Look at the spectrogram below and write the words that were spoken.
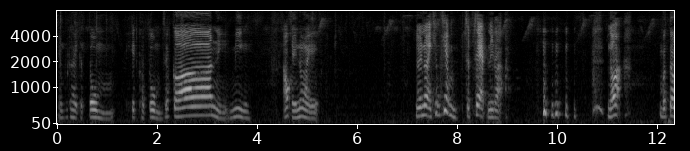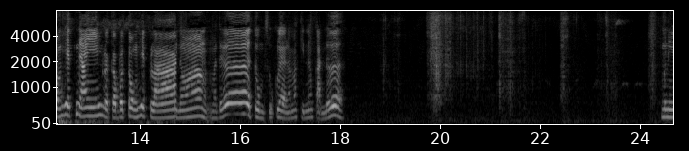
ยังผู้ไทยก็ต้มเฮ็ดข้าวต้มซะก่อนนี่มีเอาไข่หน่อยหน่อยหน่อยๆเข้มๆแซ่บๆนี่ล่ะ เนาะ บ่ต้องเฮ็ดใหญ่แล้วก็บ่ต้องเฮ็ดหลาพี่น้อง มาเด้อตุ่มสุกแล้วนะมากินน้ำกันเด้อมื้อนี้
